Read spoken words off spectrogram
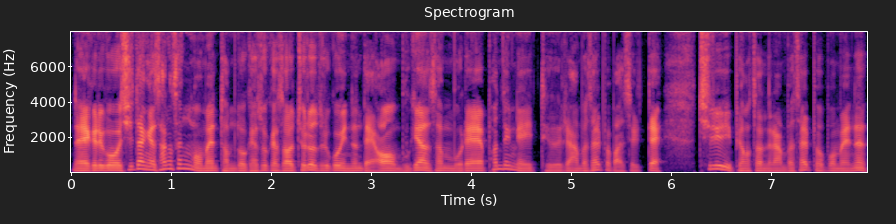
네, 그리고 시장의 상승 모멘텀도 계속해서 줄어들고 있는데요. 무기한 선물의 펀딩 레이트를 한번 살펴봤을 때 7일 이평선을 한번 살펴보면은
